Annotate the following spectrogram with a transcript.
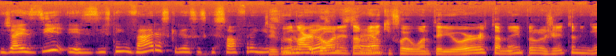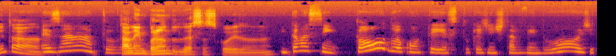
Já exi existem várias crianças que sofrem isso. Teve o do também, que foi o anterior, também, pelo jeito, ninguém tá, Exato. tá lembrando dessas coisas, né? Então, assim, todo o contexto que a gente está vivendo hoje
